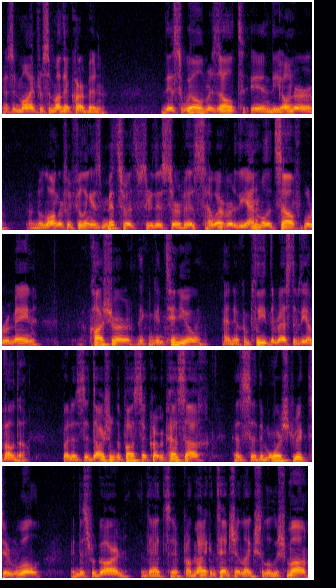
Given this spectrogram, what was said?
has in mind for some other korban, this will result in the owner no longer fulfilling his mitzvah through this service. However, the animal itself will remain kosher. They can continue and they'll complete the rest of the avoda. But as the darshan of the pasuk, Korban Pesach has uh, the more strict uh, rule in this regard that uh, problematic intention like shelo lishma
